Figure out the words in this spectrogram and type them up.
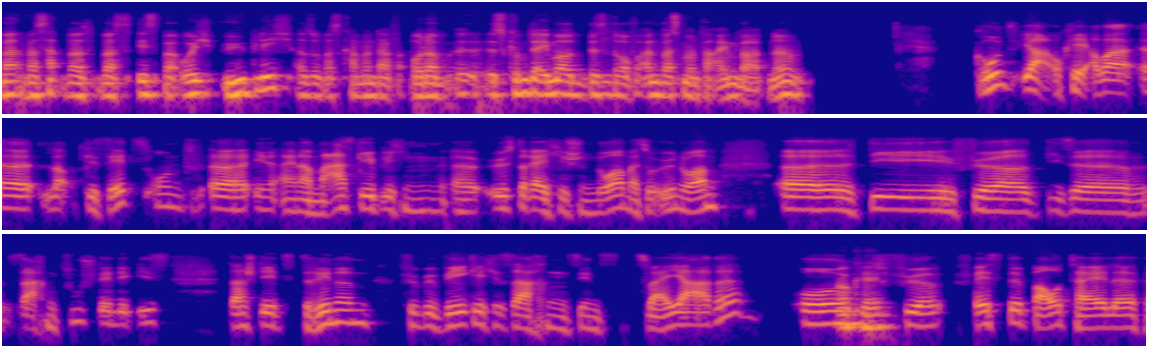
Was, was, was ist bei euch üblich? Also was kann man da, oder äh, es kommt ja immer ein bisschen drauf an, was man vereinbart, ne? Grund, ja, okay, aber äh, laut Gesetz und äh, in einer maßgeblichen äh, österreichischen Norm, also Ö-Norm, äh, die für diese Sachen zuständig ist, da steht drinnen, für bewegliche Sachen sind es zwei Jahre und okay. für feste Bauteile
